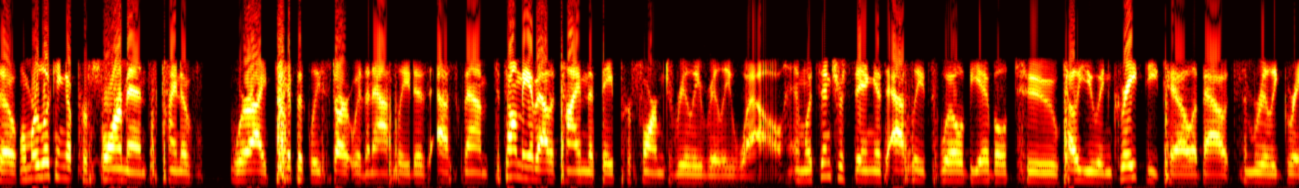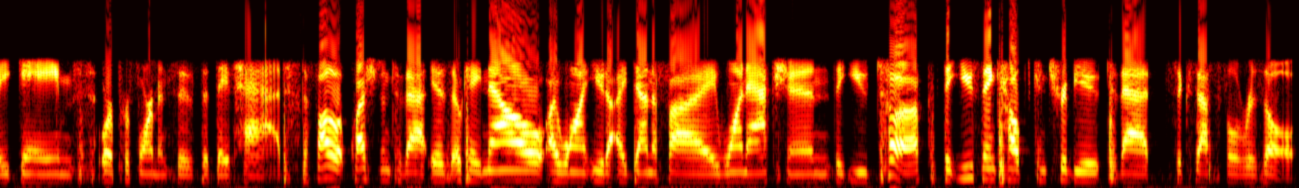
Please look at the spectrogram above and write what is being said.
So when we're looking at performance, kind of where I typically start with an athlete is ask them to tell me about a time that they performed really, really well. And what's interesting is athletes will be able to tell you in great detail about some really great games or performances that they've had. The follow up question to that is okay, now I want you to identify one action that you took that you think helped contribute to that successful result.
